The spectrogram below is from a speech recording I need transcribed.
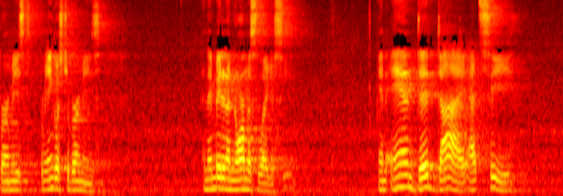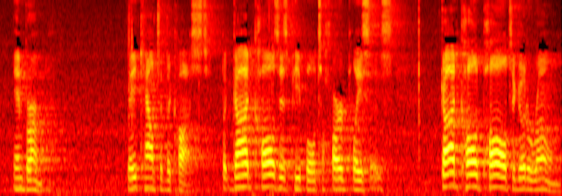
Burmese, from English to Burmese. And they made an enormous legacy. And Ann did die at sea in Burma. They counted the cost. But God calls his people to hard places. God called Paul to go to Rome.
